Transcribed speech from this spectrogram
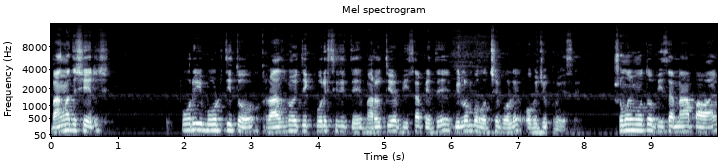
বাংলাদেশের পরিবর্তিত রাজনৈতিক পরিস্থিতিতে ভারতীয় ভিসা পেতে বিলম্ব হচ্ছে বলে অভিযোগ রয়েছে। সময় মতো ভিসা না পাওয়ায়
